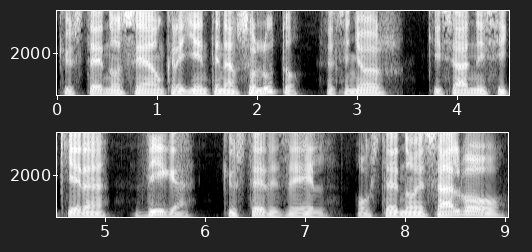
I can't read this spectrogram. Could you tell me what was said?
que usted no sea un creyente en absoluto. El Señor quizás ni siquiera diga que usted es de Él. O usted no es salvo,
